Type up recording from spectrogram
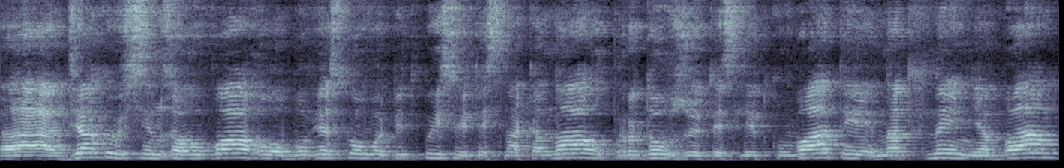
А, Дякую всім за увагу. Обов'язково підписуйтесь на канал, продовжуйте слідкувати. Натхнення вам,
